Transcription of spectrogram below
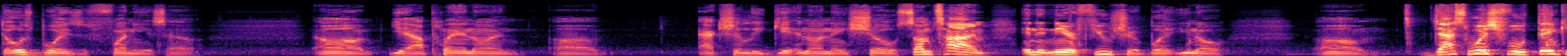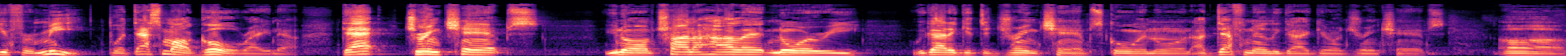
those boys is funny as hell. Um, yeah, I plan on uh, actually getting on a show sometime in the near future, but you know. Um, that's wishful thinking for me, but that's my goal right now. That drink champs, you know, I'm trying to holler at Nori. We got to get the drink champs going on. I definitely got to get on drink champs. Uh,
